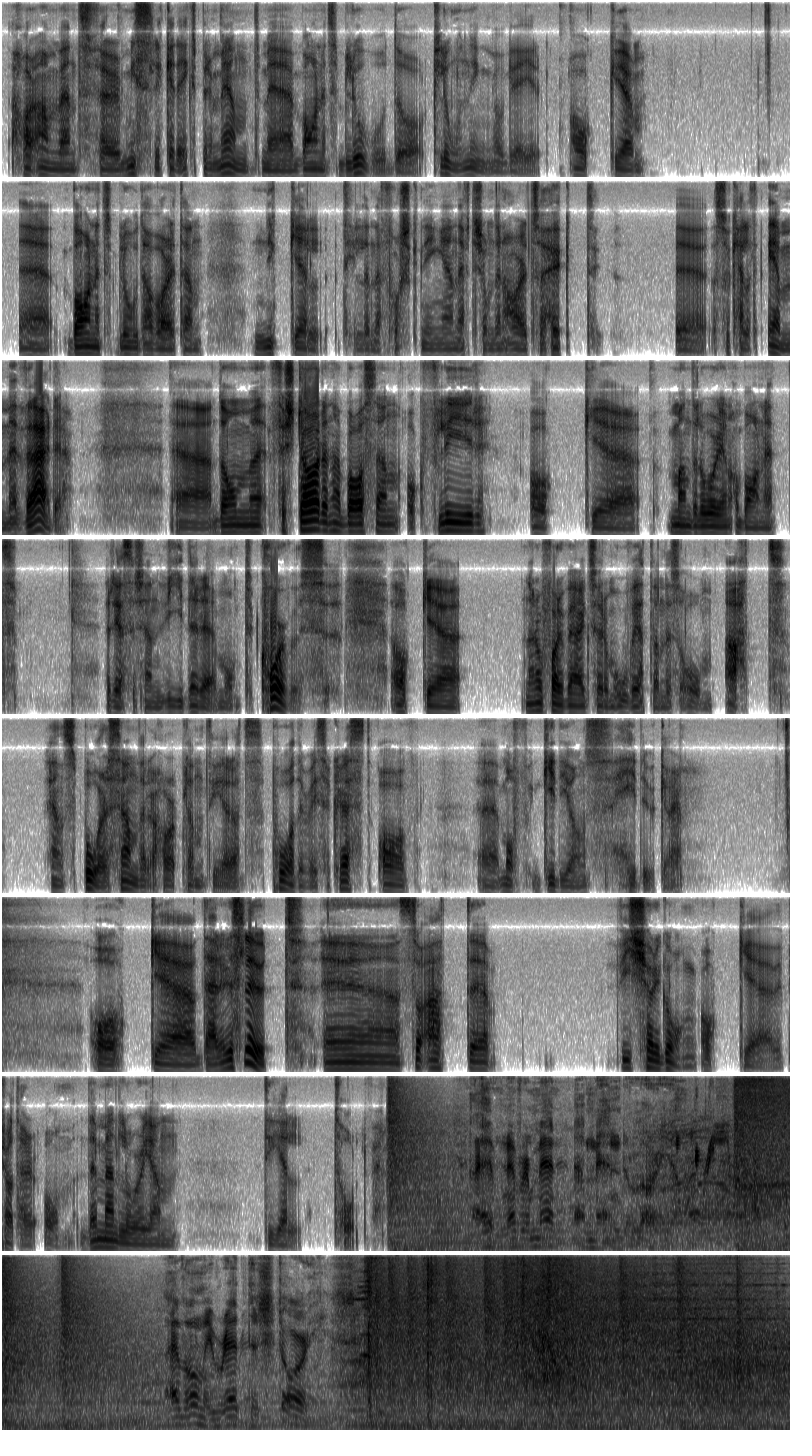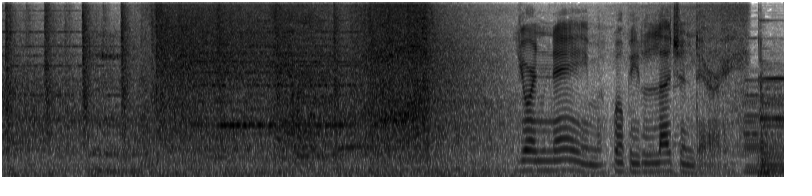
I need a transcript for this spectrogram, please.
har använts för misslyckade experiment med barnets blod och kloning och grejer. Och ehm, eh, barnets blod har varit en nyckel till den där forskningen eftersom den har ett så högt eh, så kallat M-värde. Eh, de förstör den här basen och flyr och eh, Mandalorian och barnet reser sedan vidare mot Corvus. Och eh, när de far iväg så är de ovetandes om att en spårsändare har planterats på The Razor Crest av eh, Moff Gideons hejdukar. Och eh, där är det slut. Eh, så att eh, vi kör igång och eh, vi pratar om The Mandalorian del 12. I have never met a Mandalorian. I've only read the stories. Your name will be legendary.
